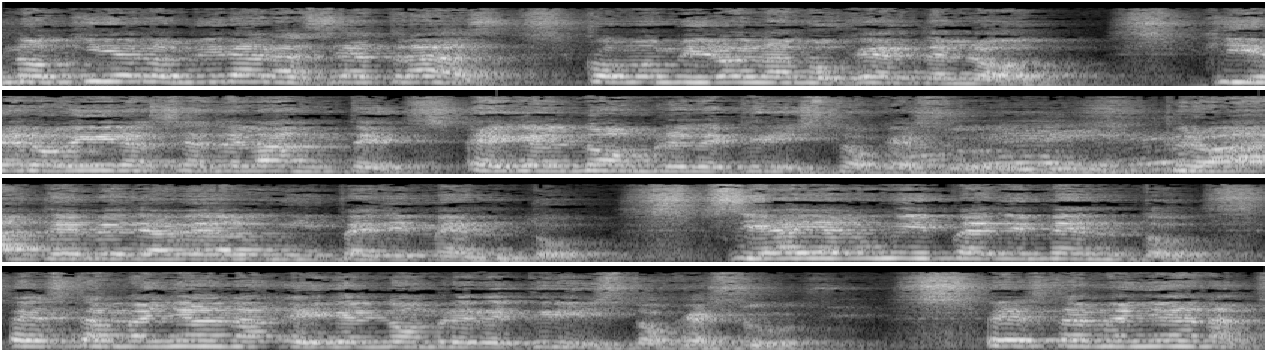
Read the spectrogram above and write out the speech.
No quiero mirar hacia atrás como miró la mujer de Lot. Quiero ir hacia adelante en el nombre de Cristo Jesús. Pero ah, debe de haber algún impedimento. Si hay algún impedimento, esta mañana en el nombre de Cristo Jesús. Esta mañana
